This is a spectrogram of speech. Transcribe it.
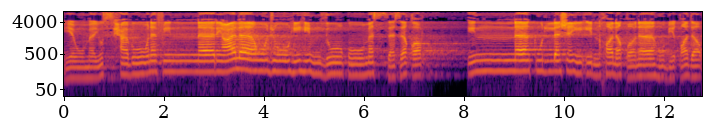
يَوْمَ يُسْحَبُونَ فِي النَّارِ عَلَىٰ وُجُوهِهِمْ ذُوقُوا مَسَّ سَقَرَ إِنَّا كُلَّ شَيْءٍ خَلَقْنَاهُ بِقَدَرٍ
